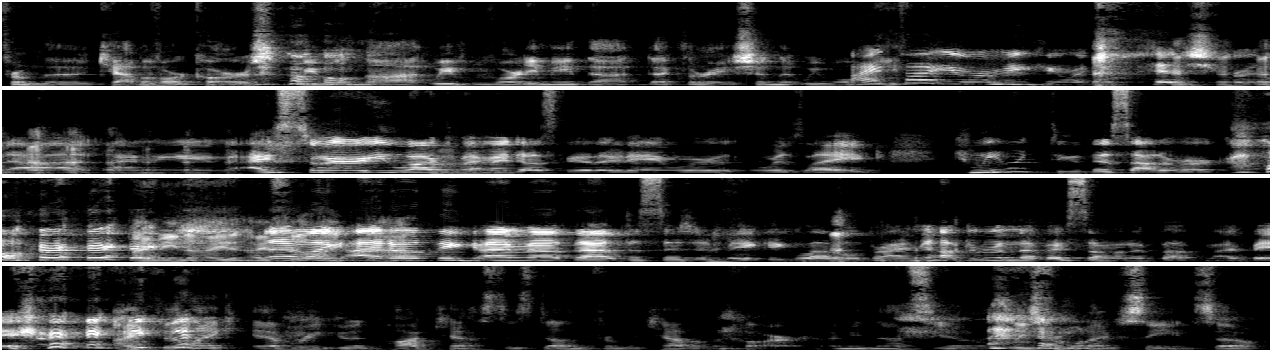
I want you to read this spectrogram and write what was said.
from the cab of our cars. We will not. We've, we've already made that declaration that we won't. I be... thought you were making like a pitch for that. I mean, I swear you walked by my desk the other day and were, was like, "Can we like do this out of our car?" I mean, I, I feel I'm like, like I don't think I'm at that decision making level, Brian. You have to run that by someone above my pay grade. I feel like every good podcast is done from the cab of a car. I mean, that's you know at least from what I've seen. So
